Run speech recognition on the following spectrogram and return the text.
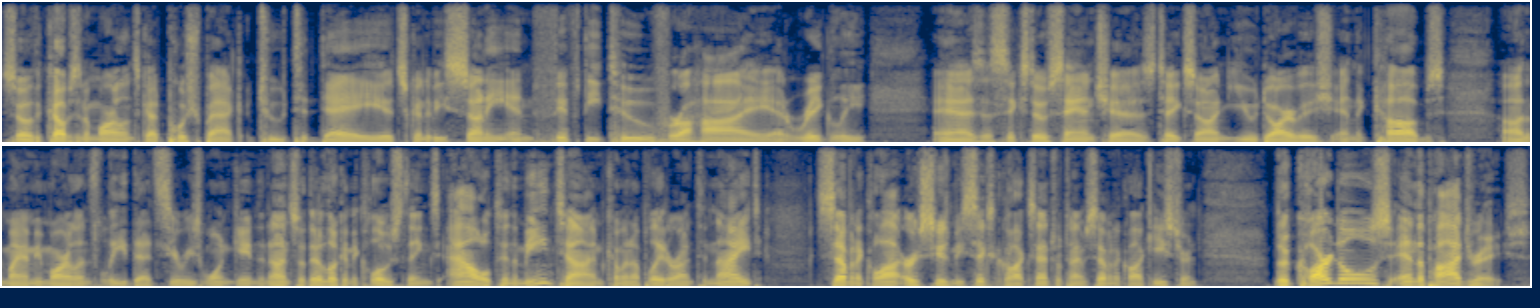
So the Cubs and the Marlins got pushed back to today. It's going to be sunny and 52 for a high at Wrigley as a Sixto Sanchez takes on Yu Darvish and the Cubs. Uh, the Miami Marlins lead that series one game to none, so they're looking to close things out. In the meantime, coming up later on tonight, seven o'clock, or excuse me, six o'clock Central Time, seven o'clock Eastern, the Cardinals and the Padres.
